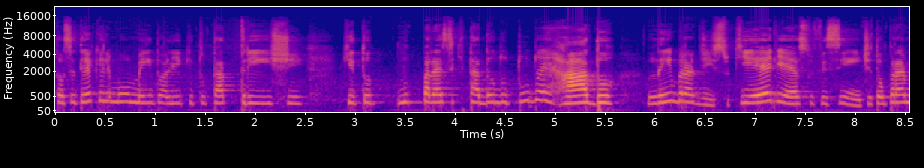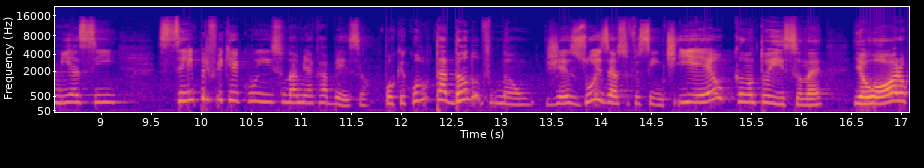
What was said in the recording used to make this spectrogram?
Então, se tem aquele momento ali que tu tá triste, que tu parece que tá dando tudo errado, lembra disso, que ele é suficiente. Então, para mim assim, sempre fiquei com isso na minha cabeça. Porque quando tá dando. Não, Jesus é o suficiente. E eu canto isso, né? E eu oro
